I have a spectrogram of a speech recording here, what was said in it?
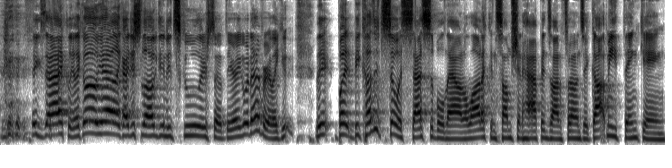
exactly. Like, oh yeah, like I just logged in at school or something, like whatever. Like, they- but because it's so accessible now and a lot of consumption happens on phones, it got me thinking.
